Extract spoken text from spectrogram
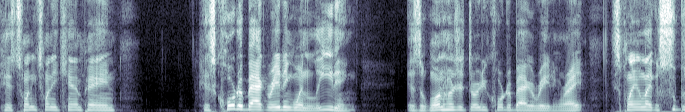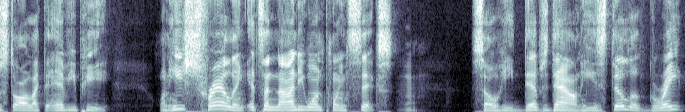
his 2020 campaign, his quarterback rating when leading is a 130 quarterback rating, right? He's playing like a superstar, like the MVP. When he's trailing, it's a 91.6. Mm. So he dips down. He's still a great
